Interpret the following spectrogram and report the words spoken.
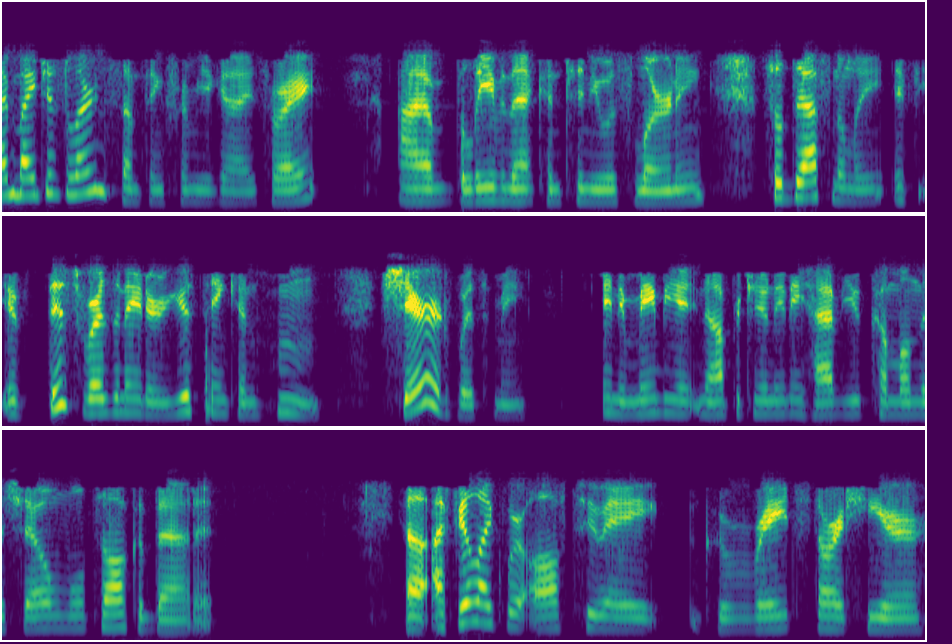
I might just learn something from you guys, right? I believe in that continuous learning. So definitely, if if this resonator, you're thinking, hmm, share it with me, and it may be an opportunity have you come on the show and we'll talk about it. Uh, I feel like we're off to a great start here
